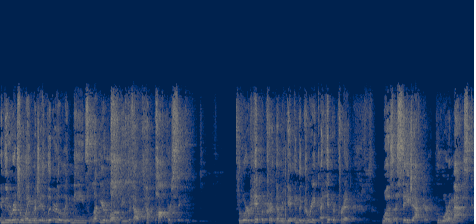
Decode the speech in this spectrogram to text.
In the original language, it literally means let your love be without hypocrisy. The word hypocrite that we get in the Greek, a hypocrite, was a stage actor who wore a mask.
